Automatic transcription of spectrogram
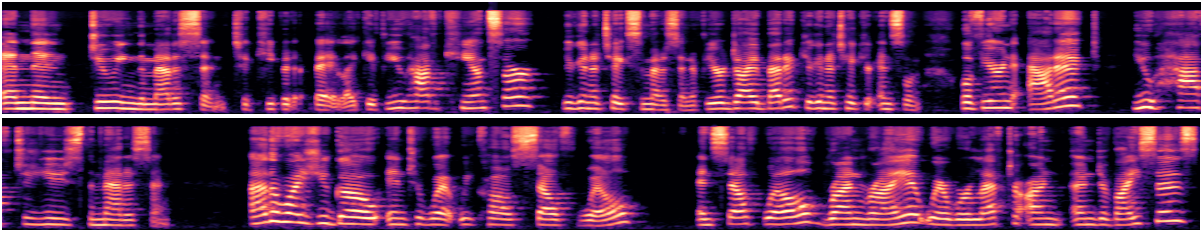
and then doing the medicine to keep it at bay. Like if you have cancer, you're going to take some medicine. If you're diabetic, you're going to take your insulin. Well, if you're an addict, you have to use the medicine. Otherwise, you go into what we call self will, and self will run riot where we're left to our own devices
